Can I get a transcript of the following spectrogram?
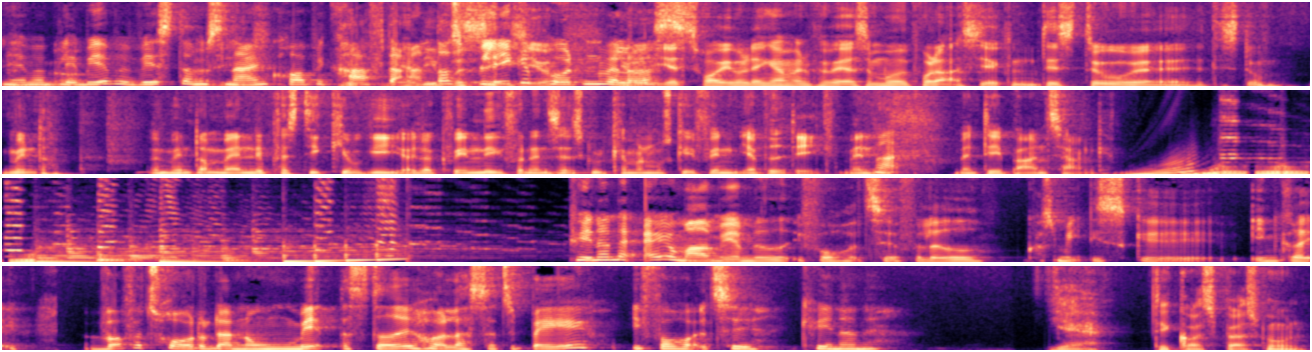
Ja, man bliver mere bevidst om og, sin egen krop i kraft af ja, andres præcis, blikke på den, vel jo, også? Jeg tror, jo længere man bevæger sig mod polarcirklen, desto, øh, desto mindre, mindre mandlig plastikkirurgi, eller kvindelig for den sags skyld, kan man måske finde, jeg ved det ikke, men, men det er bare en tanke. Kvinderne er jo meget mere med i forhold til at få lavet kosmetiske øh, indgreb. Hvorfor tror du, der er nogle mænd, der stadig holder sig tilbage i forhold til kvinderne? Ja, det er et godt spørgsmål.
